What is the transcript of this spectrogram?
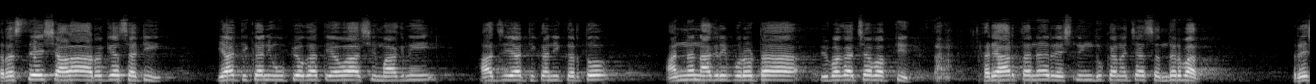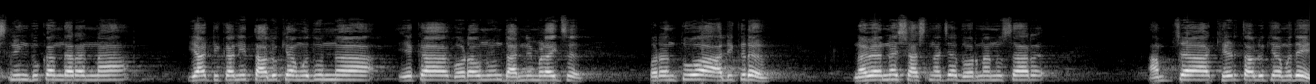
रस्ते शाळा आरोग्यासाठी या ठिकाणी उपयोगात यावा अशी मागणी आज या ठिकाणी करतो. अन्न नागरी पुरवठा विभागाच्या बाबतीत खऱ्या अर्थानं रेशनिंग दुकानाच्या संदर्भात रेशनिंग दुकानदारांना या ठिकाणी तालुक्यामधून एका गोडाऊनहून धान्य मिळायचं. परंतु अलीकडं नव्यानं शासनाच्या धोरणानुसार आमच्या खेड तालुक्यामध्ये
